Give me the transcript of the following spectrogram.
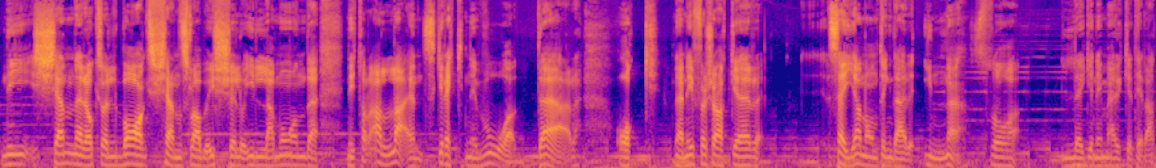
Ni känner också en vag känsla av yrsel och illamående. Ni tar alla en skräcknivå där och när ni försöker säga någonting där inne så lägger ni märke till att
